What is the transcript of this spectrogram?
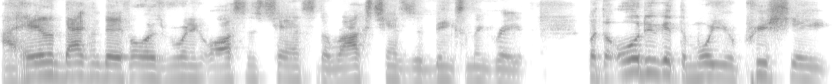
I hated him back in the day for always ruining Austin's chances, The Rock's chances of being something great. But the older you get, the more you appreciate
